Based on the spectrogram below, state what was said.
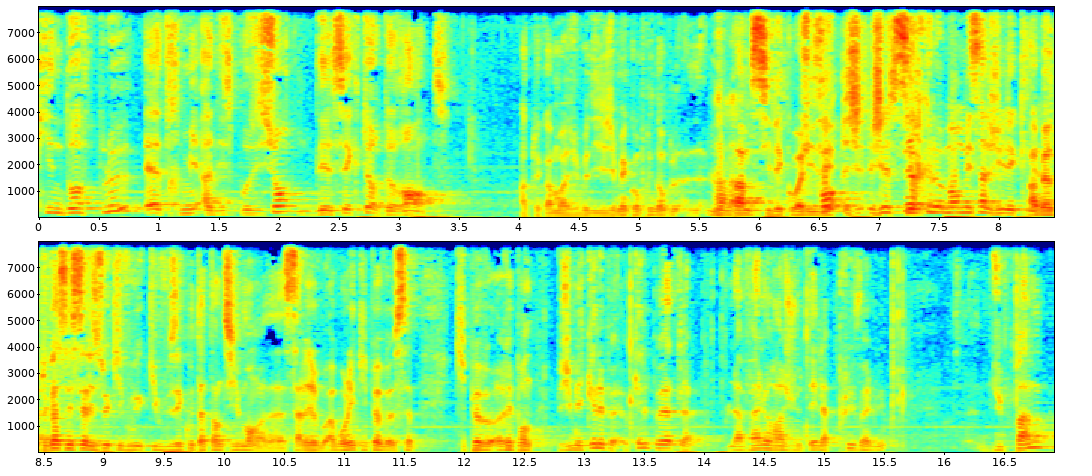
qui ne doivent plus être mises à disposition des secteurs de rente. En tout cas, moi, je me dis, j'ai bien compris. Donc, le Voilà. PAM, s'il est coalisé. J'espère que le, mon message il est clair. Ah ben en tout cas, c'est celles et ceux qui vous, qui vous écoutent attentivement, euh, ça, les abonnés qui peuvent, qui peuvent répondre. Je dis, mais quelle, peut- quelle peut être la, la valeur ajoutée, la plus-value du PAM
